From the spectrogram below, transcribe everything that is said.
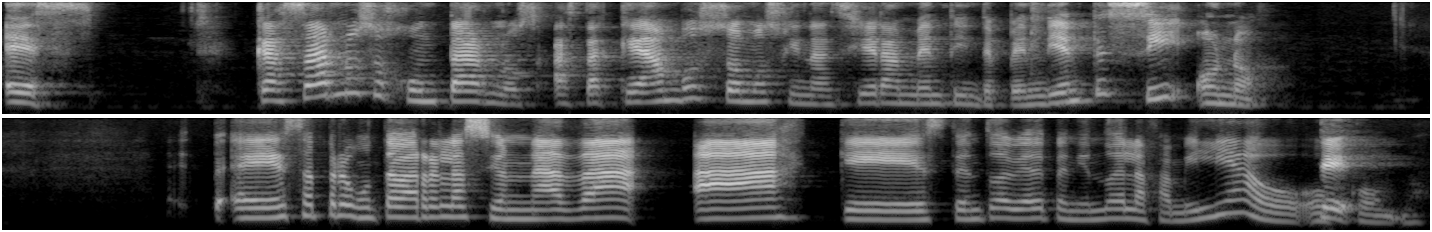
es casarnos o juntarnos hasta que ambos somos financieramente independientes, sí o no. Esa pregunta va relacionada a que estén todavía dependiendo de la familia o, cómo.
